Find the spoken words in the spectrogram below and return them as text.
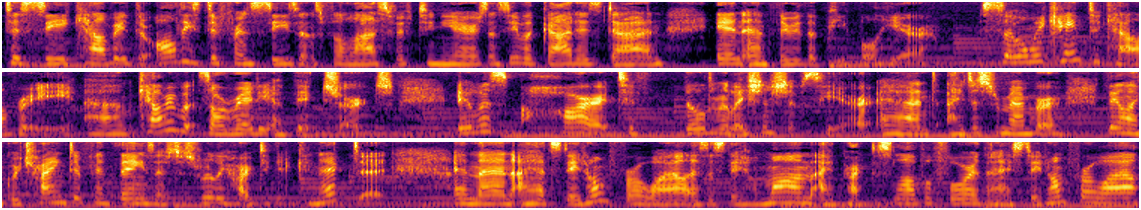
to see Calvary through all these different seasons for the last 15 years and see what God has done in and through the people here. So when we came to Calvary, um, Calvary was already a big church. It was hard to build relationships here. And I just remember feeling like we're trying different things and it's just really hard to get connected. And then I had stayed home for a while as a stay home mom. I practiced law before, then I stayed home for a while.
